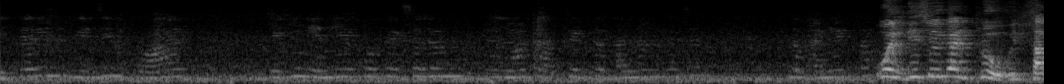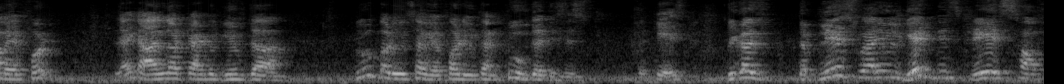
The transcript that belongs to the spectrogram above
Is there any reason why taking any f of epsilon will not affect the final result, the finite term? This we can prove with some effort. Right? I'll not try to give the proof, but with some effort you can prove that this is the case. Because the place where you will get this trace of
